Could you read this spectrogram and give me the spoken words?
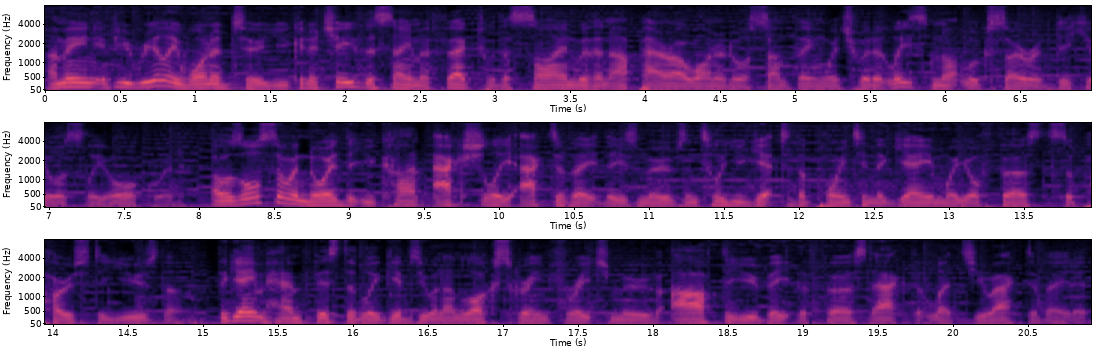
I mean, if you really wanted to, you could achieve the same effect with a sign with an up arrow on it or something, which would at least not look so ridiculously awkward. I was also annoyed that you can't actually activate these moves until you get to the point in the game where you're first supposed to use them. The game ham-fistedly gives you an unlock screen for each move after you beat the first act that lets you activate it.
